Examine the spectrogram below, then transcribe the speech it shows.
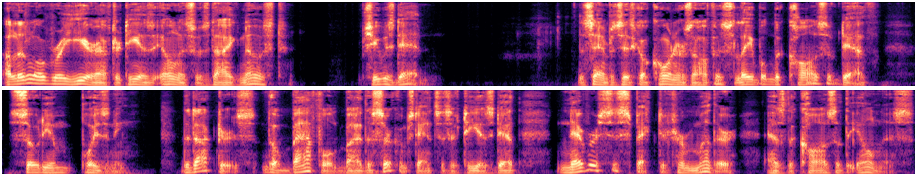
a little over a year after Tia's illness was diagnosed, she was dead. The San Francisco coroner's office labeled the cause of death sodium poisoning. The doctors, though baffled by the circumstances of Tia's death, never suspected her mother as the cause of the illness.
